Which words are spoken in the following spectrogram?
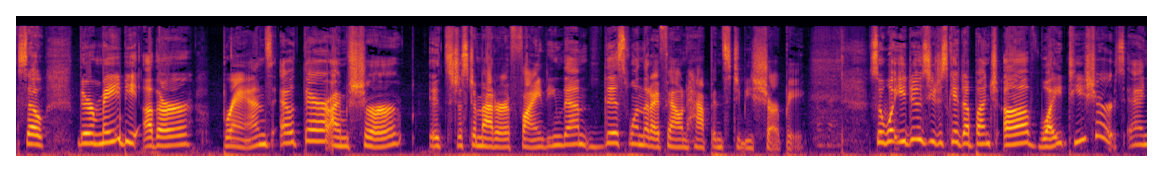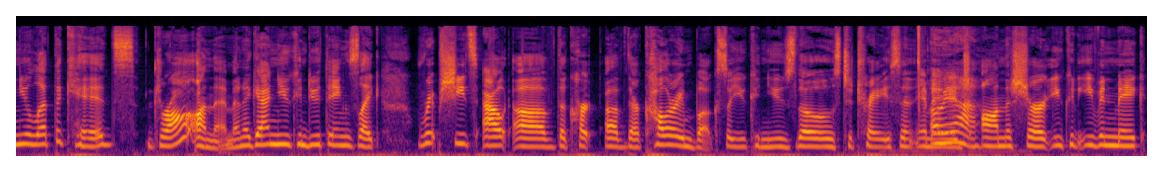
So there may be other brands out there, I'm sure. It's just a matter of finding them. This one that I found happens to be Sharpie. So what you do is you just get a bunch of white t-shirts and you let the kids draw on them. And again, you can do things like rip sheets out of the cart of their coloring book so you can use those to trace an oh, image yeah. on the shirt. You could even make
